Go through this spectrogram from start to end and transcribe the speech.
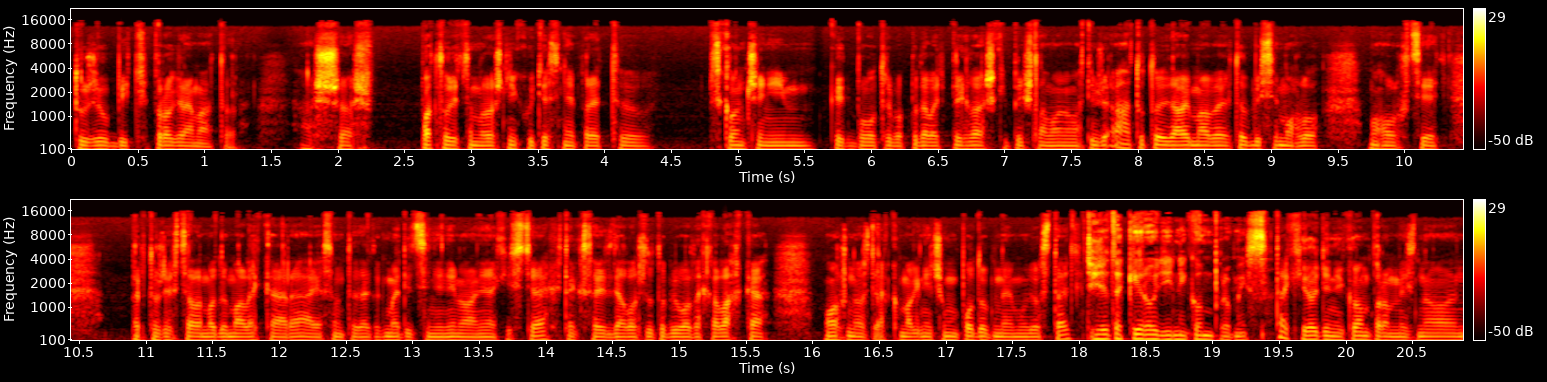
tužil byť programátor. Až, až v patologickom ročníku tesne pred skončením, keď bolo treba podávať prihlášky, prišla moja mama s tým, že a toto je zaujímavé, to by si mohlo, mohol chcieť pretože chcela mať doma lekára a ja som teda k medicíne nemal nejaký vzťah, tak sa jej zdalo, že toto by bola taká ľahká možnosť, ako ma k niečomu podobnému dostať. Čiže taký rodinný kompromis. Taký rodinný kompromis, no len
